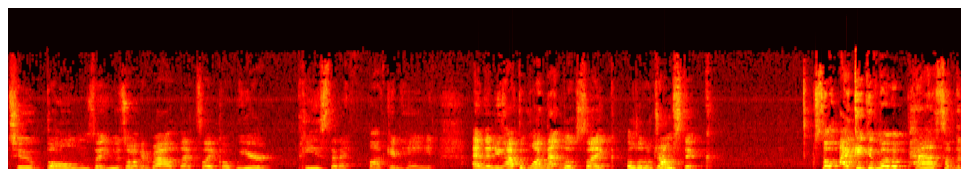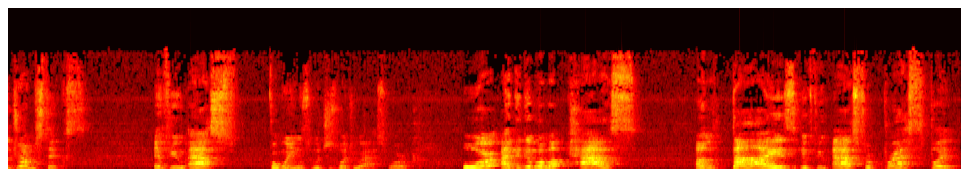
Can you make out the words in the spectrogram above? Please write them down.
two bones that you were talking about. That's like a weird piece that I fucking hate, and then you have the one that looks like a little drumstick. So I could give him a pass on the drumsticks if you ask for wings, which is what you asked for, or I could give them a pass on thighs if you ask for breasts. But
